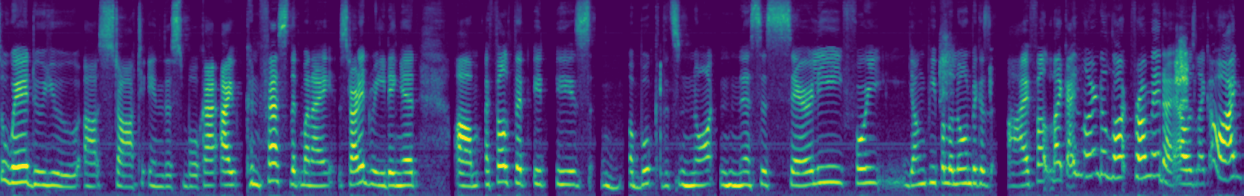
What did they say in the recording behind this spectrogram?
So, where do you uh, start in this book? I, I, confess that when I started reading it, um, I felt that it is a book that's not necessarily for young people alone because I felt like I learned a lot from it. I, I was like, oh, I'm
